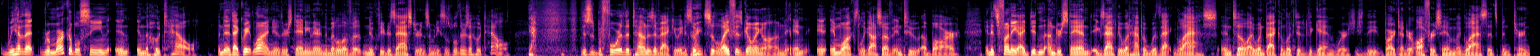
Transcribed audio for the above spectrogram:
We have that remarkable scene in, in the hotel. And then that great line, you know, they're standing there in the middle of a nuclear disaster, and somebody says, "Well, there's a hotel." Yeah. this is before the town is evacuated, so Right. so life is going on, and in, in walks Legasov into a bar, and it's funny. I didn't understand exactly what happened with that glass until I went back and looked at it again, where she- the bartender offers him a glass that's been turned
